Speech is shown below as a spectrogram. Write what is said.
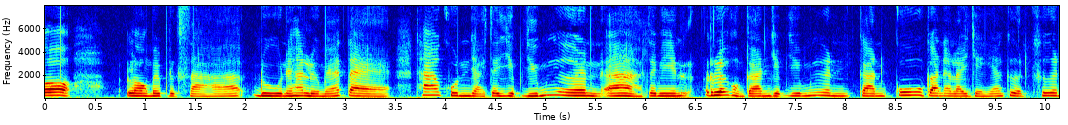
ก็ ลองไปปรึกษาดูนะคะหรือแม้แต่ถ้าคุณอยากจะหยิบยืมเงินอ่าจะมีเรื่องของการหยิบยืมเงิน การกู้การอะไรอย่างเงี้ยเกิดขึ้น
